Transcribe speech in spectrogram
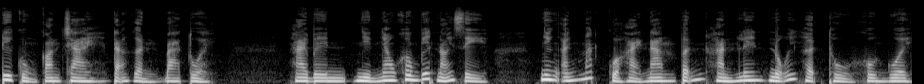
đi cùng con trai đã gần 3 tuổi. Hai bên nhìn nhau không biết nói gì nhưng ánh mắt của Hải Nam vẫn hằn lên nỗi hận thù khôn nguôi.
